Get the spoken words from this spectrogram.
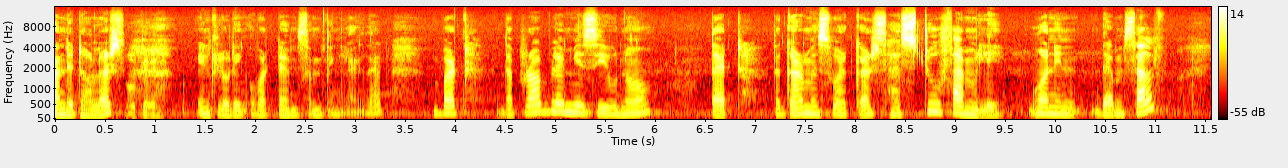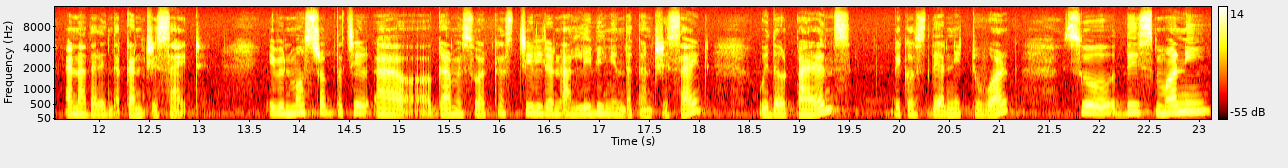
hundred dollars. Okay. including overtime, something like that. But the problem is, you know, that the garments workers has two family, one in themselves, another in the countryside. Even most of the uh, garments workers' children are living in the countryside without parents because they need to work. So this money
